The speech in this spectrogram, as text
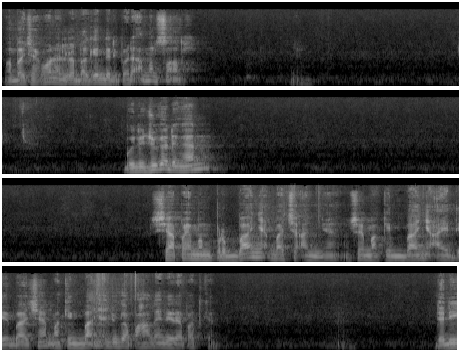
membaca Quran adalah bagian daripada amal soleh. Begitu juga dengan siapa yang memperbanyak bacaannya, maksudnya makin banyak ayat dia baca, makin banyak juga pahala yang dia dapatkan. Jadi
